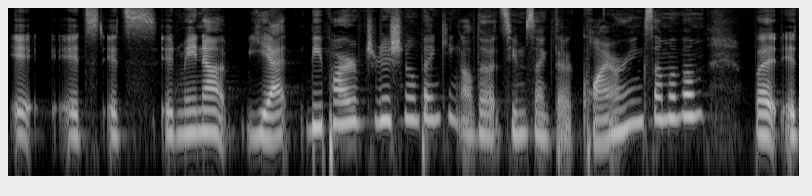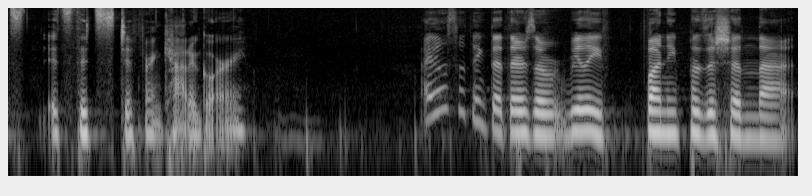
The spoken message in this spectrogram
it, it's it's it may not yet be part of traditional banking, although it seems like they're acquiring some of them. But it's it's this different category. I also think that there's a really funny position that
